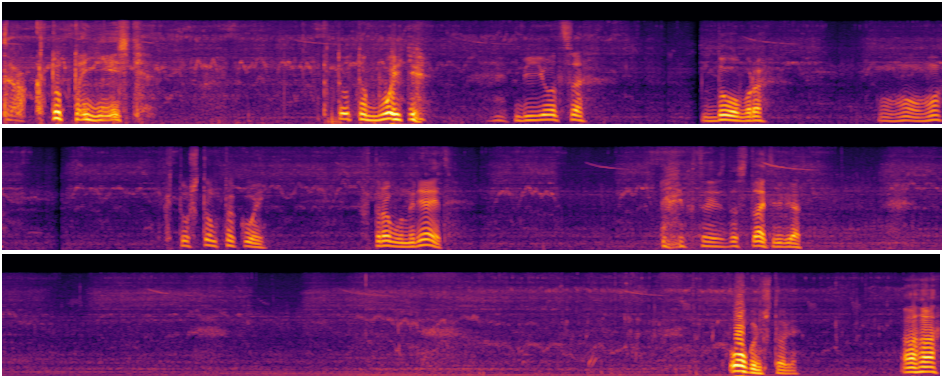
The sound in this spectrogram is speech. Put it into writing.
Так, кто-то есть. Кто-то бойки бьется добро. Ого, ого. Кто ж там такой? В траву ныряет. Я пытаюсь достать, ребят. Окунь, что ли? Ага.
